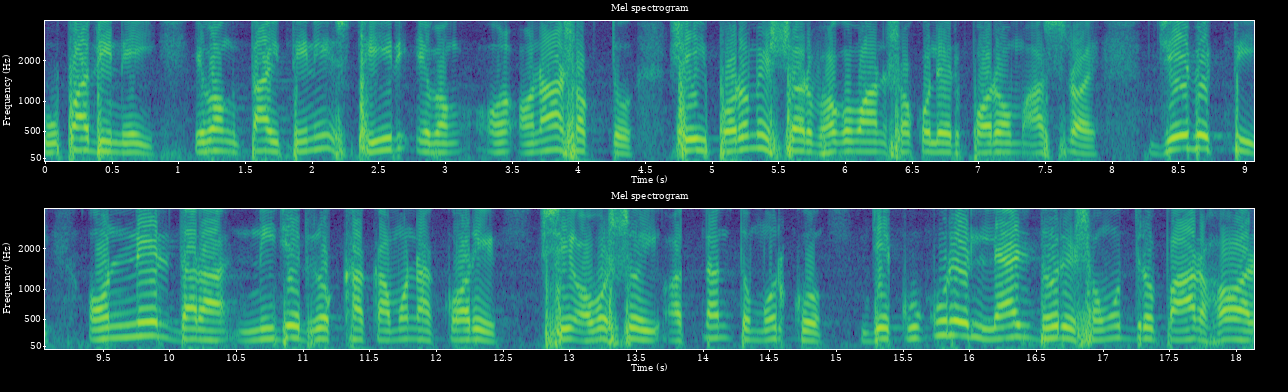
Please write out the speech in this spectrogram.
উপাধি নেই এবং তাই তিনি স্থির এবং অনাসক্ত। সেই পরমেশ্বর ভগবান সকলের পরম আশ্রয়। যে ব্যক্তি অন্যের দ্বারা নিজের রক্ষা কামনা করে, সে অবশ্যই অত্যন্ত মূর্খ। যে কুকুরের ল্যাজ ধরে সমুদ্র পার হওয়ার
